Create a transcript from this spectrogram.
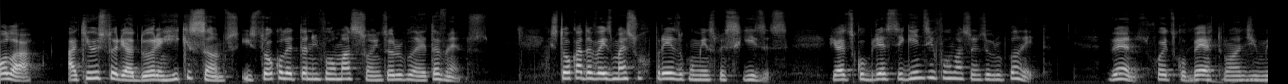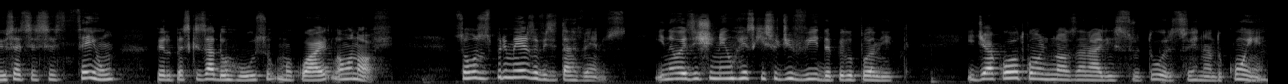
Olá, aqui é o historiador Henrique Santos e estou coletando informações sobre o planeta Vênus. Estou cada vez mais surpreso com minhas pesquisas. Já descobri as seguintes informações sobre o planeta. Vênus foi descoberto no ano de 1761 pelo pesquisador russo Mokwai Lomonov. Somos os primeiros a visitar Vênus e não existe nenhum resquício de vida pelo planeta. E de acordo com o nosso analista de estruturas, Fernando Cunha,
